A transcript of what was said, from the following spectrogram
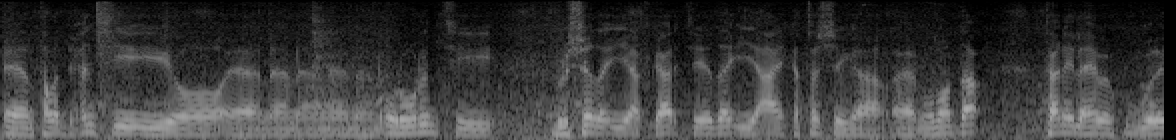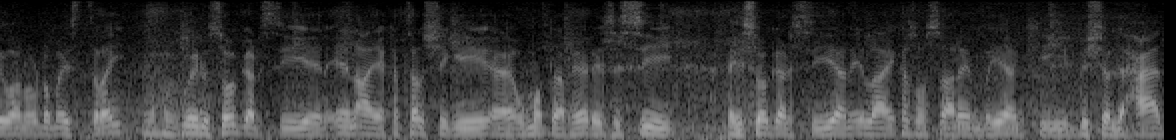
talabixintii iyo ururintii bulshada iyo afkaarteeda iyo ay ka tashiga ummadda. Taana ilaahay waa ku guulay waanoo dhammaystiray waynu soo gaadhsiiyeen in ay ka tashigii ummadda reer s c ay soo gaadhsiiyaan ilaa ay ka soo saareen bayaankii bisha lixaad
